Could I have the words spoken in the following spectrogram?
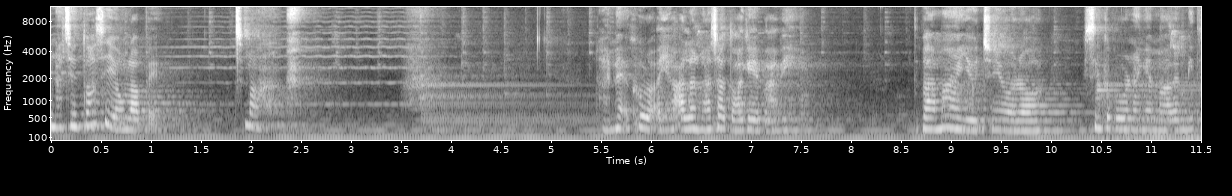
။နာကျင်သွားစီအောင်လောက်ပဲ။ကျမဒါပေမဲ့အခုတော့အရာအလုံးနောက်ကျသွားခဲ့ပါပြီ။တဘာမှရုပ်ချင်းရောတော့ စင်ကာပူနိုင်ငံမှာပဲမိသ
